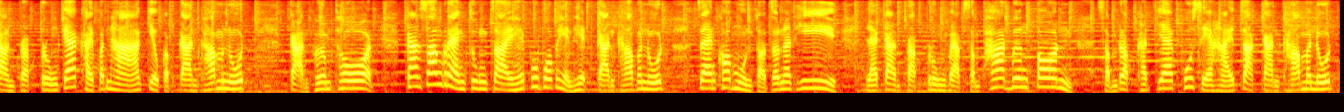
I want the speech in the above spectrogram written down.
การปรับปรุงแก้ไขปัญหาเกี่ยวกับการค้ามนุษย์ การเพิ่มโทษ การสร้างแรงจูงใจให้ผู้พบเห็นเหตุการณ์ค้ามนุษย์ แจ้งข้อมูลต่อเจ้าหน้าที่ และการปรับปรุงแบบสัมภาษณ์เบื้องต้นสำหรับคัดแยกผู้เสียหายจากการค้ามนุษย์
